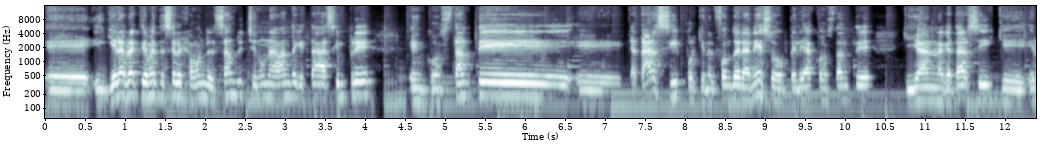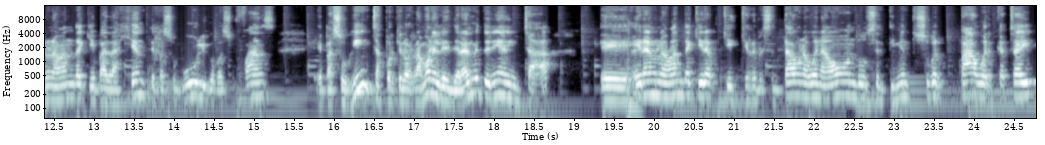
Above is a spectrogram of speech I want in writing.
eh, y que era prácticamente ser el jamón del sándwich en una banda que estaba siempre en constante eh, catarsis, porque en el fondo eran eso, peleas constantes que llevan una catarsis, que era una banda que para la gente, para su público, para sus fans, eh, para sus hinchas, porque los Ramones literalmente tenían hinchada, eh, Sí. eran una banda que, era, que, que representaba una buena onda, un sentimiento super power, ¿cachai?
